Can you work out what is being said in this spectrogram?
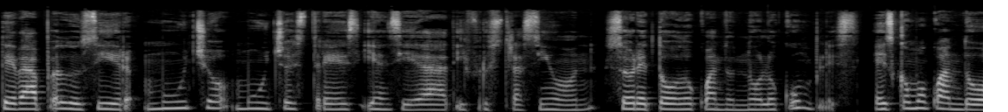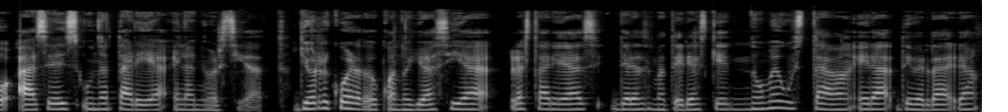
te va a producir mucho, mucho estrés y ansiedad y frustración, sobre todo cuando no lo cumples. Es como cuando haces una tarea en la universidad. Yo recuerdo cuando yo hacía las tareas de las materias que no me gustaban, era de verdad, era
